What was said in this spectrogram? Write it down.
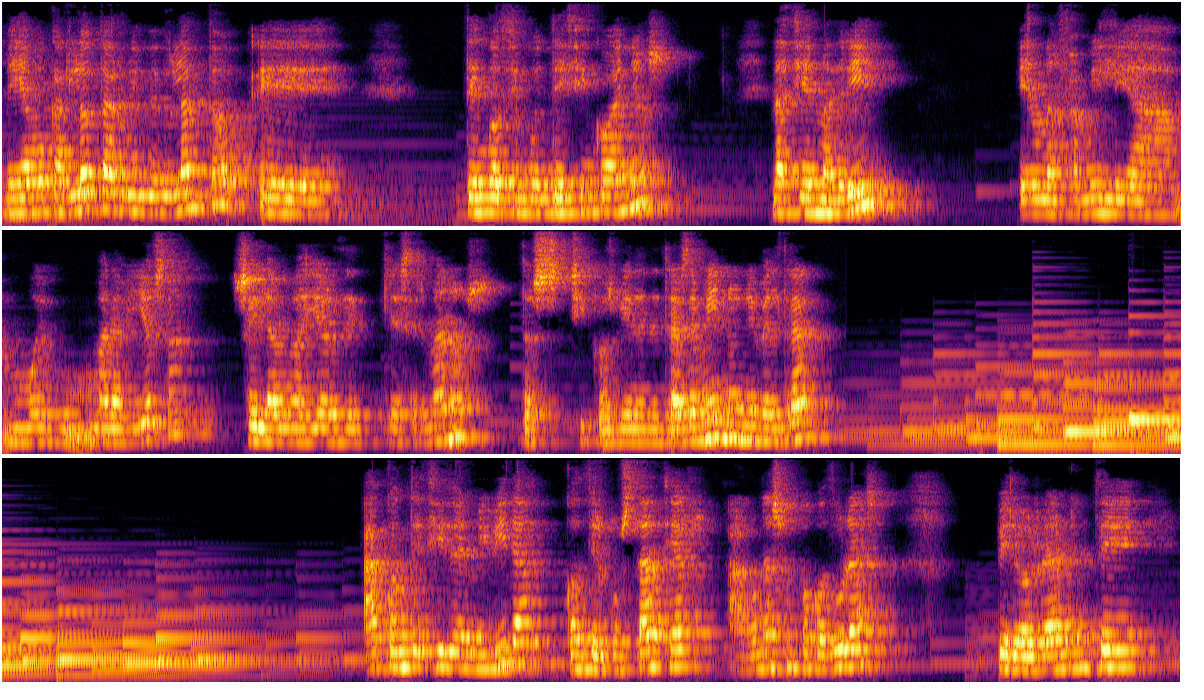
Me llamo Carlota Ruiz de Dulanto, eh, tengo 55 años, nací en Madrid, en una familia muy maravillosa, soy la mayor de tres hermanos, Dos chicos vienen detrás de mí, Nuño y Beltrán. Ha acontecido en mi vida con circunstancias, algunas un poco duras, pero realmente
